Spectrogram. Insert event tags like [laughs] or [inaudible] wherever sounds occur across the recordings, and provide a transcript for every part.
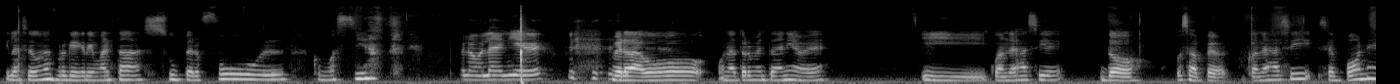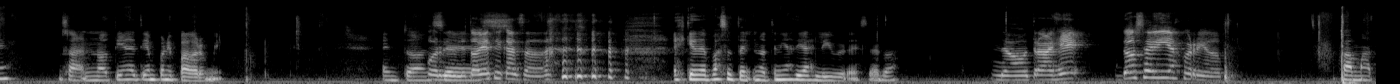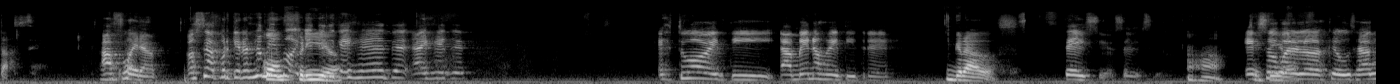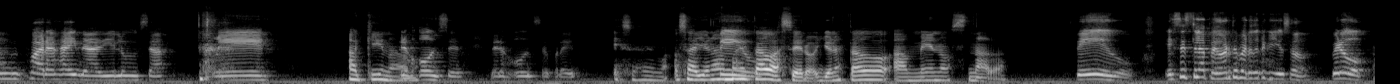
Y la segunda es porque Grimar estaba súper full, como siempre. Con la bola de nieve. [laughs] ¿Verdad? Hubo una tormenta de nieve. Y cuando es así, dos. O sea, peor. Cuando es así, se pone. O sea, no tiene tiempo ni para dormir. Entonces. Horrible, todavía estoy cansada. Es que de paso te- no tenías días libres, ¿verdad? No, trabajé 12 días corridos. Para matarse. Afuera. O sea, porque no es lo Con mismo. Yo frío. entiendo que hay gente, hay gente. Estuvo a 20, a menos 23 Grados. Celsius, Celsius. Ajá. Eso para los que usan Fahrenheit nadie lo usa. [laughs] Eh, Aquí no. menos 11, menos 11 por ahí. Eso es demasiado. O sea, yo nada más he estado a cero. Yo no he estado a menos nada. Feo. Esa es la peor temperatura que yo he usado. Pero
